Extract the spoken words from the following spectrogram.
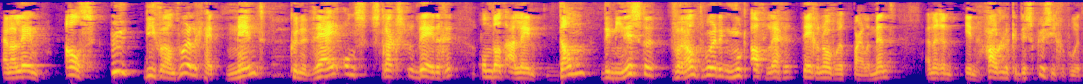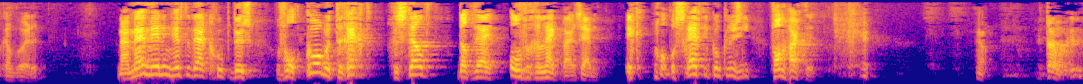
en alleen als u die verantwoordelijkheid neemt, kunnen wij ons straks verdedigen, omdat alleen dan de minister verantwoording moet afleggen tegenover het parlement en er een inhoudelijke discussie gevoerd kan worden. Naar mijn mening heeft de werkgroep dus volkomen terecht gesteld dat wij onvergelijkbaar zijn. Ik onderschrijf die conclusie van harte. Ja. Dank u.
